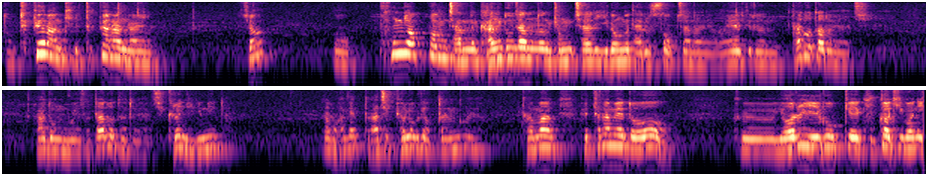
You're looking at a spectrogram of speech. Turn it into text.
좀 특별한 키, 특별한 라인, 그죠? 뭐 폭력범 잡는 강도 잡는 경찰이 이런 거 다룰 수 없잖아요. 애들은 따로 다뤄야지. 아동부에서 따로 다뤄야지. 그런 얘기입니다. 따로 하겠다. 아직 별로 그리 없다는 거예요. 다만 베트남에도 그 17개 국가기관이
